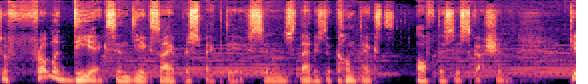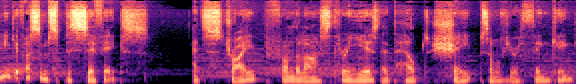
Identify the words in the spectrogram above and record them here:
So, from a DX and DXI perspective, since that is the context of this discussion, can you give us some specifics at Stripe from the last three years that helped shape some of your thinking?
